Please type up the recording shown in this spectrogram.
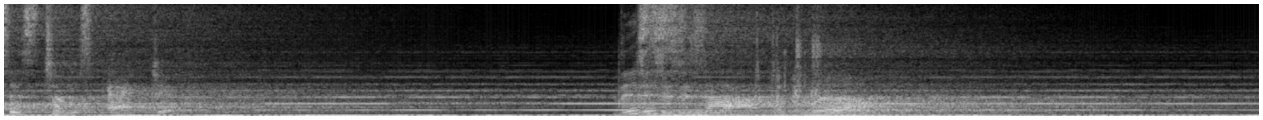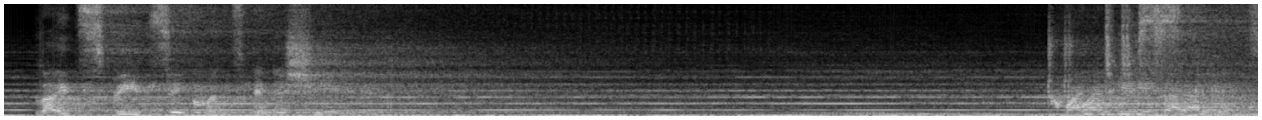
systems active. This is not a drill. Light speed sequence initiated. 20 seconds.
